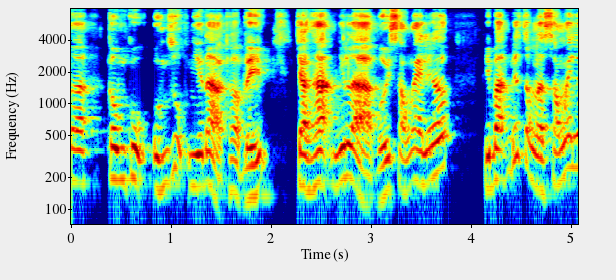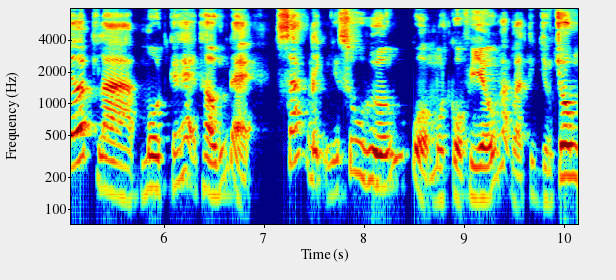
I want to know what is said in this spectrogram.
ờ, công cụ ứng dụng như nào cho hợp lý. Chẳng hạn như là với sóng Elliott thì bạn biết rằng là sóng Elliott là một cái hệ thống để xác định cái xu hướng của một cổ phiếu hoặc là thị trường chung.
